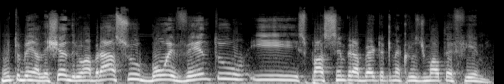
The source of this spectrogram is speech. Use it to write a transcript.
Muito bem, Alexandre, um abraço, bom evento e espaço sempre aberto aqui na Cruz de Malta FM.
